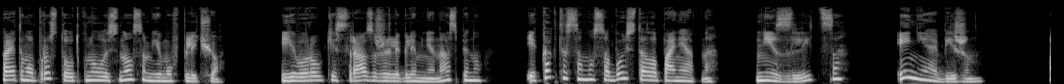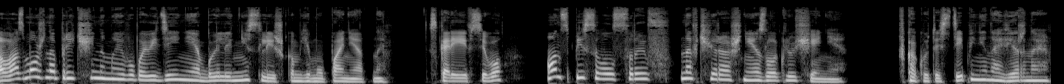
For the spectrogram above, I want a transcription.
поэтому просто уткнулась носом ему в плечо. Его руки сразу же легли мне на спину, и как-то само собой стало понятно — не злиться и не обижен. Возможно, причины моего поведения были не слишком ему понятны. Скорее всего, он списывал срыв на вчерашнее злоключение. В какой-то степени, наверное,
